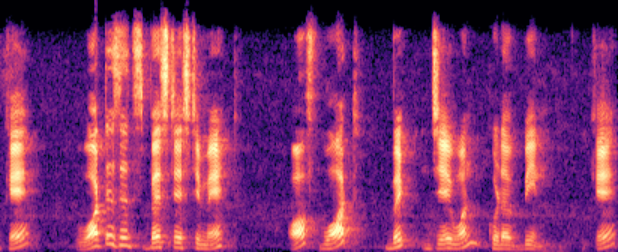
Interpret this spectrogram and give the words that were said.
okay what is its best estimate of what bit j1 could have been okay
